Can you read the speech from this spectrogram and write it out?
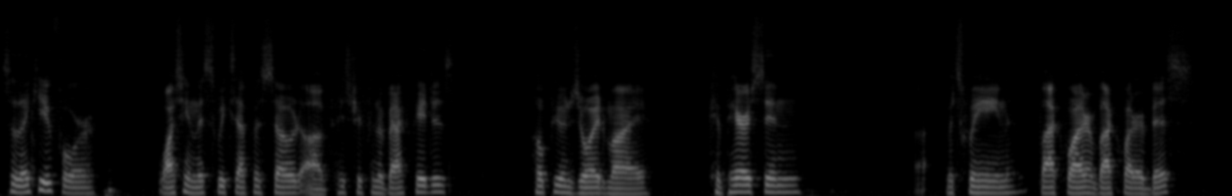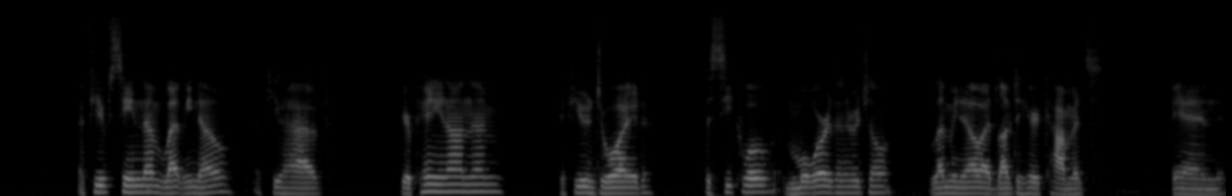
So thank you for watching this week's episode of History from the Back Pages. Hope you enjoyed my comparison uh, between Blackwater and Blackwater Abyss. If you've seen them, let me know. If you have your opinion on them, if you enjoyed the sequel more than the original, let me know. I'd love to hear comments and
